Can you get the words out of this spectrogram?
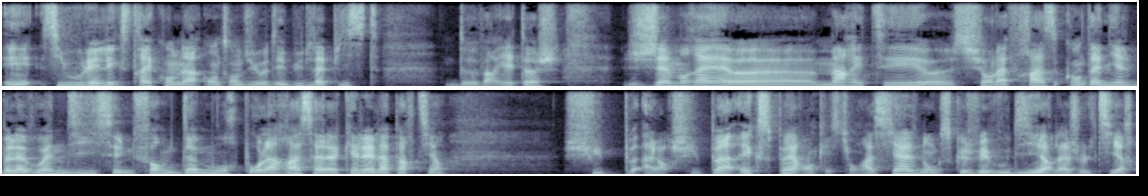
Et si vous voulez, l'extrait qu'on a entendu au début de la piste de Varietoche, J'aimerais euh, m'arrêter euh, sur la phrase quand Daniel Balavoine dit c'est une forme d'amour pour la race à laquelle elle appartient. Je suis pas, alors je suis pas expert en question raciale, donc ce que je vais vous dire, là je le tire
